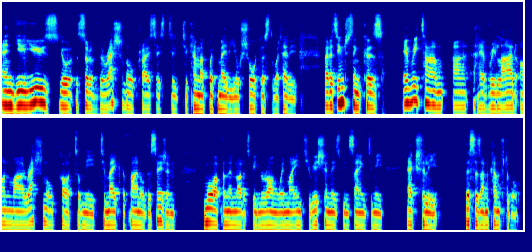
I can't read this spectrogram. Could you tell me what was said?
And you use your sort of the rational process to to come up with maybe your shortlist or what have you. But it's interesting because every time I have relied on my rational part of me to make the final decision, more often than not, it's been wrong when my intuition has been saying to me, actually, this is uncomfortable.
